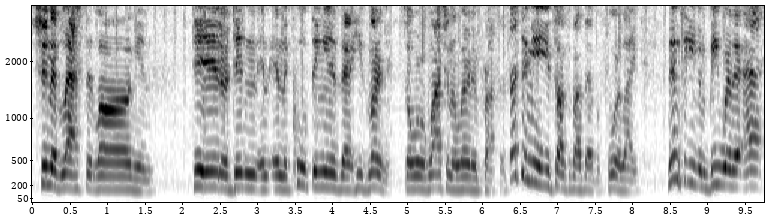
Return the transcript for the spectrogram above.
shouldn't have lasted long and did or didn't. And, and the cool thing is that he's learning. So we're watching a learning process. I think me and you talked about that before. Like them to even be where they're at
